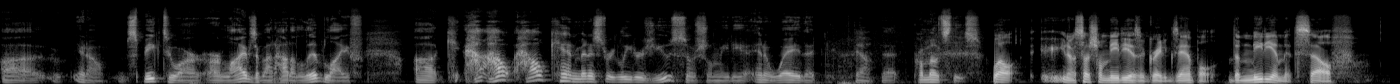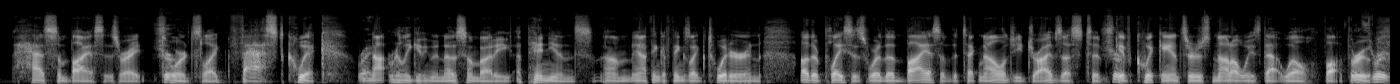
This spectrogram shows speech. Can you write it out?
uh, you know speak to our, our lives about how to live life? Uh, how, how can ministry leaders use social media in a way that yeah. that promotes these? Well you know social media is a great example. The medium itself has some biases, right? Sure. Towards like fast, quick, right. not really getting to know somebody, opinions. Um, and I think of things like Twitter and other places where the bias of the technology drives us to sure. give quick answers, not always that well thought through. through.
